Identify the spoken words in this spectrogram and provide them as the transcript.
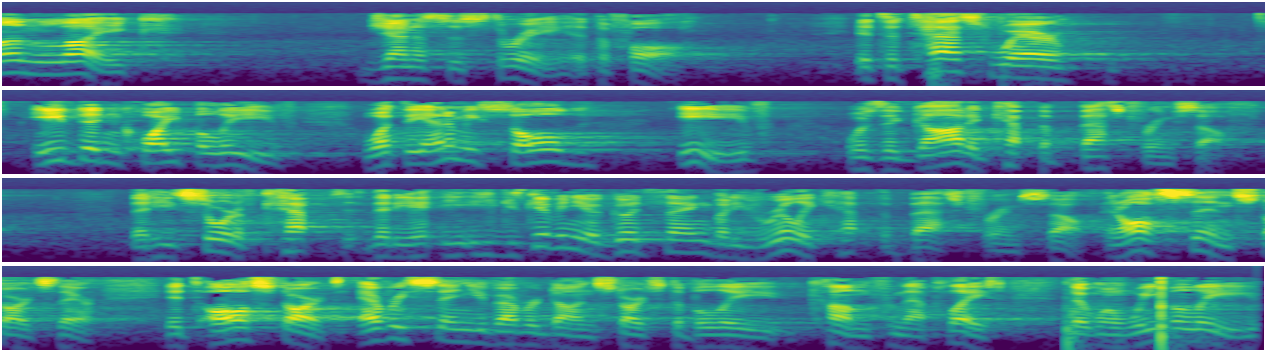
unlike Genesis 3 at the fall. It's a test where Eve didn't quite believe. What the enemy sold Eve was that God had kept the best for himself that he's sort of kept, that he, he's given you a good thing, but he's really kept the best for himself. And all sin starts there. It all starts, every sin you've ever done starts to believe, come from that place. That when we believe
